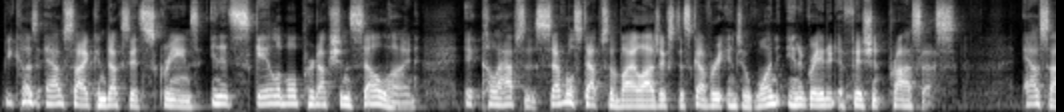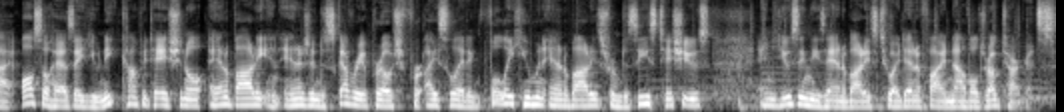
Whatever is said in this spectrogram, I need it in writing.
Because Absci conducts its screens in its scalable production cell line, it collapses several steps of biologics discovery into one integrated, efficient process. Absci also has a unique computational antibody and antigen discovery approach for isolating fully human antibodies from diseased tissues and using these antibodies to identify novel drug targets.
